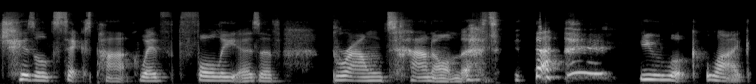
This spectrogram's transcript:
chiseled six pack with four liters of brown tan on that you look like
